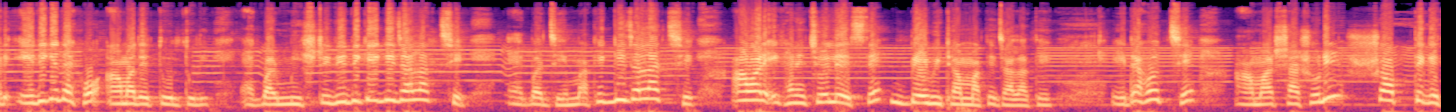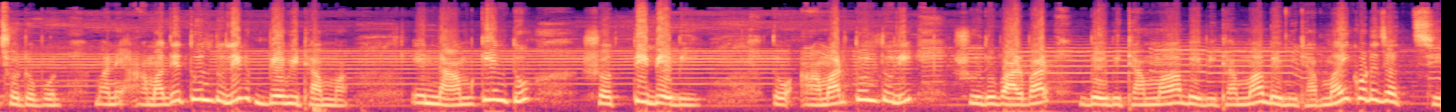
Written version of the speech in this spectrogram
আর এদিকে দেখো আমাদের তুলতুলি। একবার মিষ্টি দিদিকে গিয়ে জ্বালাচ্ছে একবার জেম্মাকে গিয়ে জ্বালাচ্ছে আবার এখানে চলে এসছে বেবি ঠাম্মাকে জ্বালাতে। এটা হচ্ছে আমার শাশুড়ির সব থেকে ছোট বোন মানে আমাদের তুলতুলির বেবি ঠাম্মা। এর নাম কিন্তু সত্যি বেবি। তো আমার তুলতুলি শুধু বারবার বেবি ঠাম্মা বেবি ঠাম্মা, বেবি ঠাম্মাই করে যাচ্ছে।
